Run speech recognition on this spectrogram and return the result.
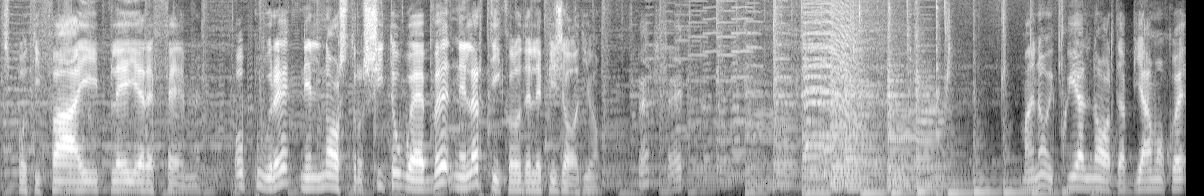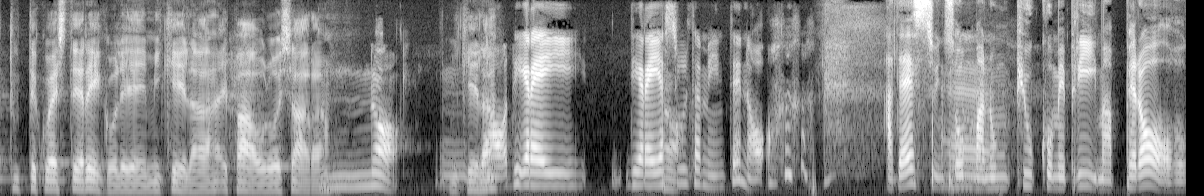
Spotify, Player FM oppure nel nostro sito web nell'articolo dell'episodio. Perfetto. Ma noi qui al nord abbiamo que- tutte queste regole, Michela e Paolo e Sara? No. Michela? No, direi, direi No. assolutamente no. Adesso, insomma, Eh. non più come prima, però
